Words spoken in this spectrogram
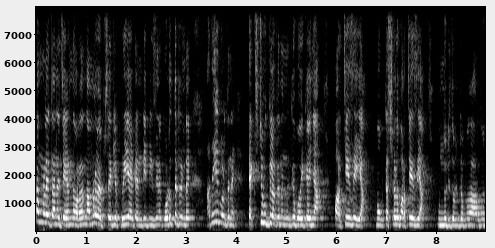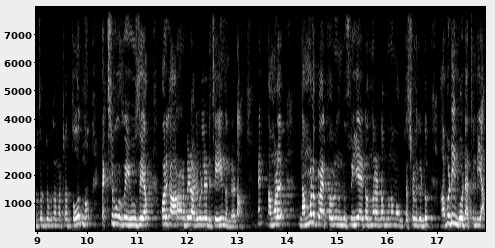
നമ്മളെ തന്നെ ചെയ്യണം എന്ന് പറഞ്ഞാൽ നമ്മുടെ വെബ്സൈറ്റിൽ ഫ്രീ ആയിട്ട് എൻ ഡി പി സിനെ കൊടുത്തിട്ടുണ്ട്. അതേപോലെ തന്നെ ടെക്സ്റ്റ് ബുക്കിലൊക്കെ നിങ്ങൾക്ക് പോയി കഴിഞ്ഞാൽ പർച്ചേസ് ചെയ്യാം. മോക്ക് ടെസ്റ്റുകൾ പർച്ചേസ് ചെയ്യാം. മുന്നൂറ്റി തൊണ്ണൂറ്റൊമ്പത് അറുന്നൂറ്റി തൊണ്ണൂറ്റൊമ്പത് മറ്റോ തോന്നുന്നു. ടെക്സ്റ്റ് ബുക്കൊക്കെ യൂസ് ചെയ്യാം. അവർക്ക് ആർ ആർ ബിയുടെ അടിപൊളിയായിട്ട് ചെയ്യുന്നുണ്ട് കേട്ടോ? നമ്മൾ നമ്മളെ പ്ലാറ്റ്ഫോമിൽ നിങ്ങൾക്ക് ഫ്രീ ആയിട്ട് ഒന്നോ രണ്ടോ മൂന്നോ മോക്ക് ടെസ്റ്റുകൾ കിട്ടും. അവിടെയും പോയിട്ട് അറ്റൻഡ് ചെയ്യാം.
